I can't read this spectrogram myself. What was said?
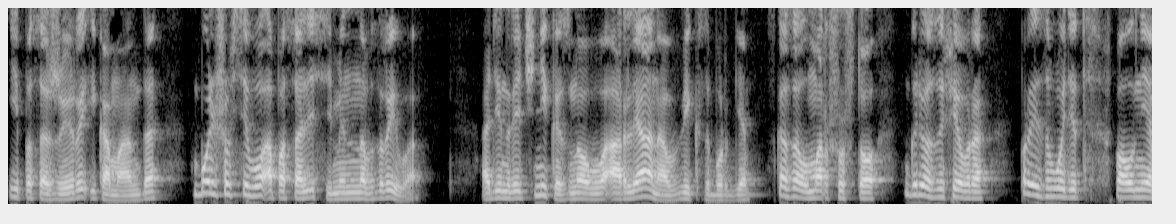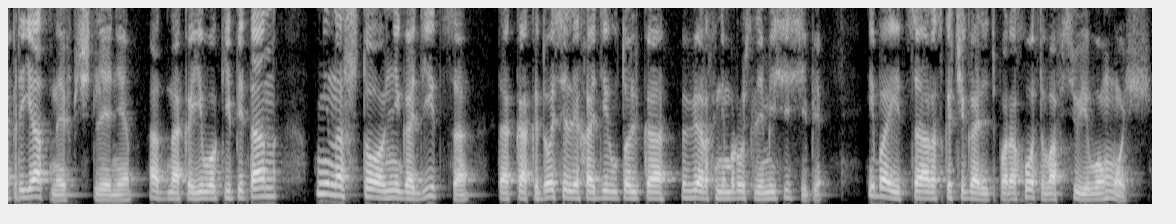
и пассажиры, и команда больше всего опасались именно взрыва. Один речник из Нового Орлеана в Виксбурге сказал Маршу, что грезы Февра производят вполне приятное впечатление, однако его капитан ни на что не годится, так как доселе ходил только в верхнем русле Миссисипи и боится раскочегарить пароход во всю его мощь.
